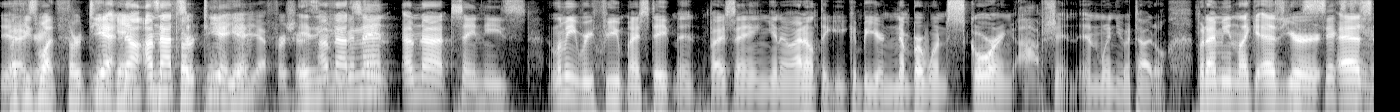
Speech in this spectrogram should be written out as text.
Yeah, like he's what thirteen? Yeah, no, I'm Is not. thirteen. yeah, yeah, yeah, for sure. Is I'm not saying. that? I'm not saying he's. Let me refute my statement by saying, you know, I don't think he could be your number one scoring option and win you a title. But I mean, like as your as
